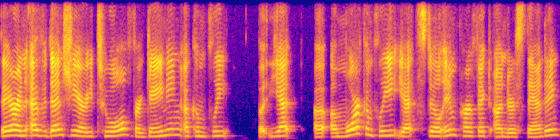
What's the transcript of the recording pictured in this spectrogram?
They are an evidentiary tool for gaining a complete, but yet a, a more complete yet still imperfect understanding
